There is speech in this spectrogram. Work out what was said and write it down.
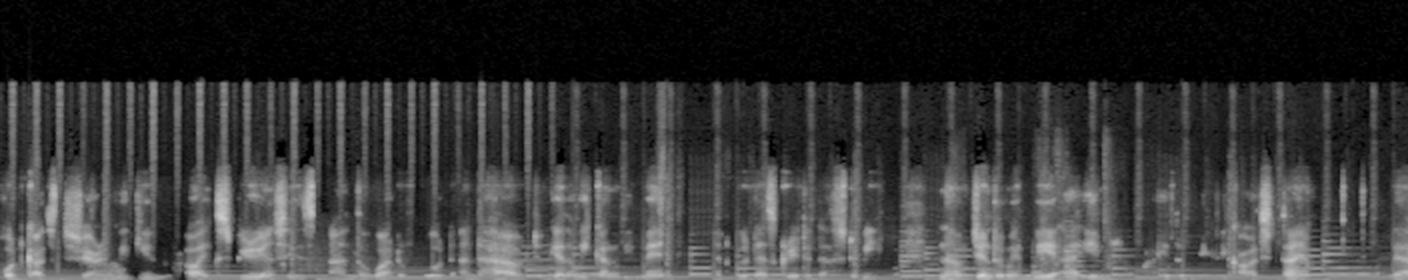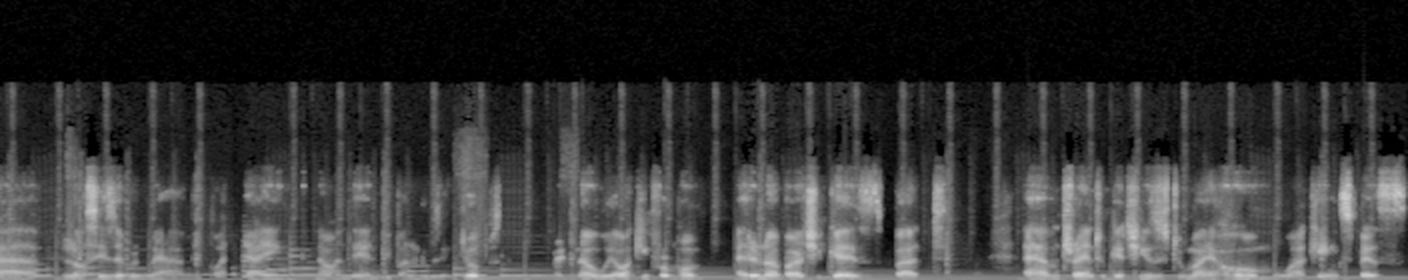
podcast sharing with you our experiences and the Word of God and how together we can be men that God has created us to be. Now, gentlemen, we are in quite a difficult time. There are losses everywhere. People are dying now and then. People are losing jobs. Right now, we are working from home. I don't know about you guys, but I am trying to get used to my home working space.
